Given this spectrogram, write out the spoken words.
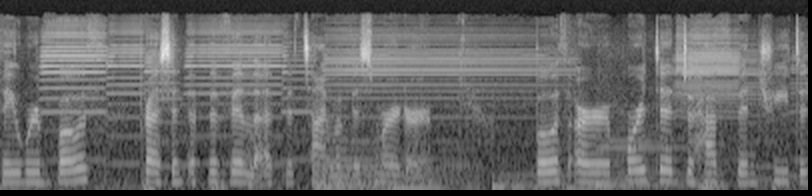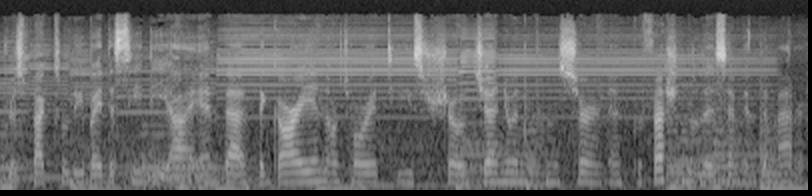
They were both present at the villa at the time of his murder. Both are reported to have been treated respectfully by the CDI and that the Garian authorities showed genuine concern and professionalism in the matter.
